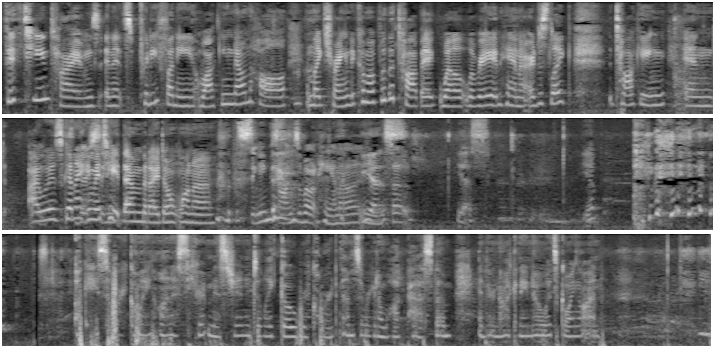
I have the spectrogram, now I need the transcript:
15 times, and it's pretty funny walking down the hall and like trying to come up with a topic while Lorraine and Hannah are just like talking and. I was gonna They're imitate singing- them, but I don't wanna. Singing songs about Hannah. Yes. stuff. Yes. Yep. okay, so we're going on a secret mission to like go record them. So we're gonna walk past them, and they're not gonna know what's going on. Yeah.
